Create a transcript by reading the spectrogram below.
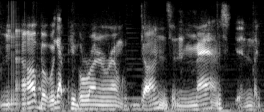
No, but we got people running around with guns and masks and like.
